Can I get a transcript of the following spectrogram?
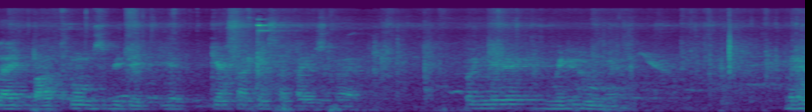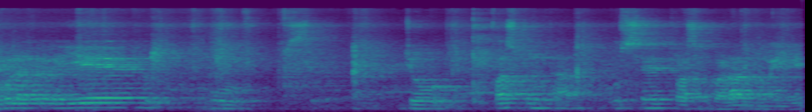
लाइक बाथरूम्स भी देखिए, कैसा कैसा टाइप्स का है। तो ये मिडिल रूम है। मेरे को लग रहा है ये वो जो फ़र्स्ट रूम था, उससे थोड़ा सा बड़ा रूम है ये।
